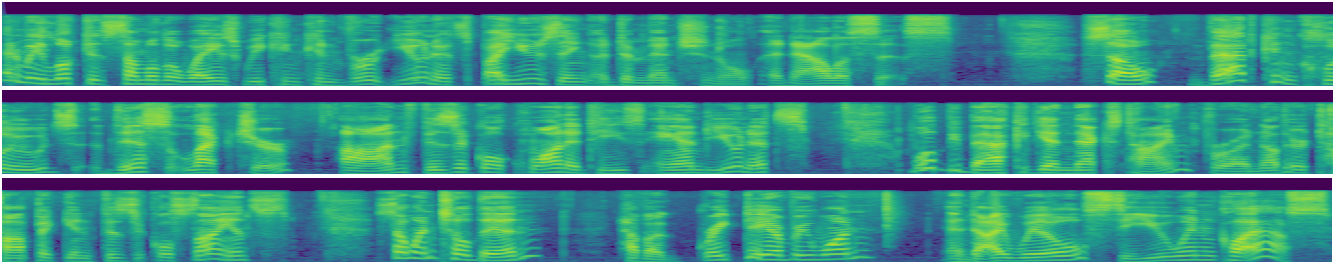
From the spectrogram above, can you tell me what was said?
And we looked at some of the ways we can convert units by using a dimensional analysis. So that concludes this lecture on physical quantities and units. We'll be back again next time for another topic in physical science. So until then, have a great day, everyone, and I will see you in class.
